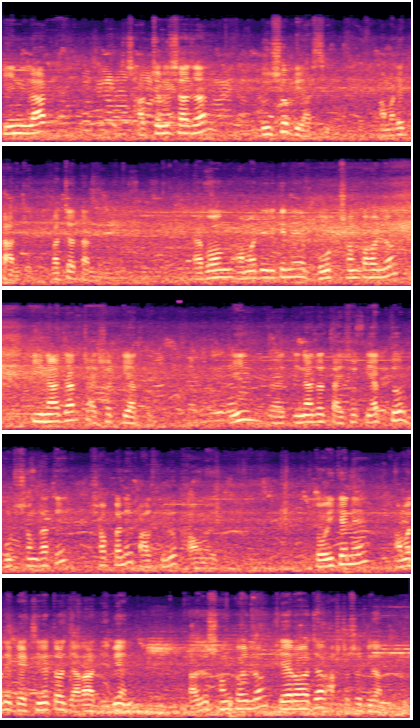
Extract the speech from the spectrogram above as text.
তিন লাখ সাতচল্লিশ হাজার দুইশো বিরাশি। আমাদের টার্গেট বাচ্চার টার্গেট এবং আমাদের এখানে ভোট সংখ্যা হলো তিন হাজার চারশো তিয়াত্তর। এই তিন হাজার চারশো তিয়াত্তর ভোট সংখ্যাতে সবখানে পালসগুলো খাওয়ানো হয়েছে। তো ওইখানে আমাদের ভ্যাকসিনেটর যারা দিবেন, তাদের সংখ্যা হলো তেরো হাজার আটশোশো বিরানব্বই।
